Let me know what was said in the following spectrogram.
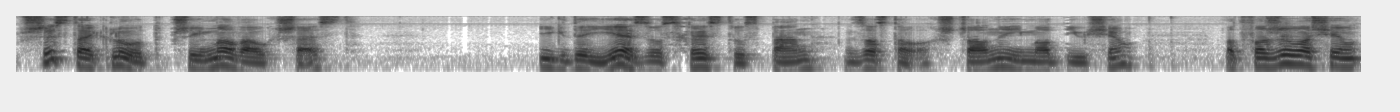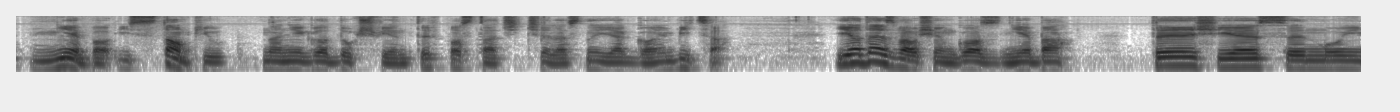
wszystek lud przyjmował chrzest i gdy Jezus Chrystus Pan został ochrzczony i modlił się, otworzyło się niebo i stąpił na niego Duch Święty w postaci cielesnej jak gołębica. I odezwał się głos z nieba, Tyś jest Syn mój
